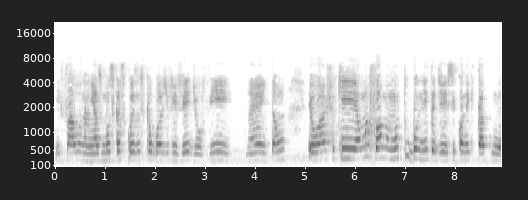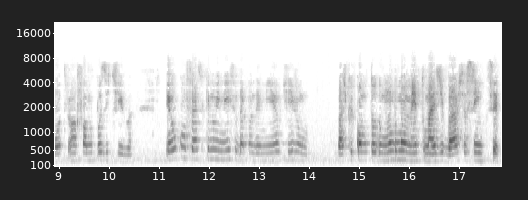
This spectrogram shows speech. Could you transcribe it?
e falo nas minhas músicas coisas que eu gosto de viver, de ouvir, né? Então, eu acho que é uma forma muito bonita de se conectar com o outro, é uma forma positiva. Eu confesso que no início da pandemia eu tive um, acho que como todo mundo, um momento mais de baixo, assim, você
